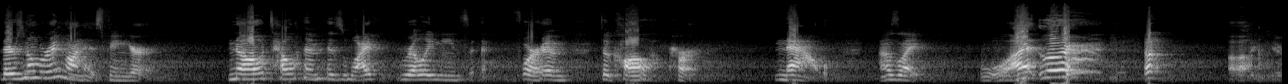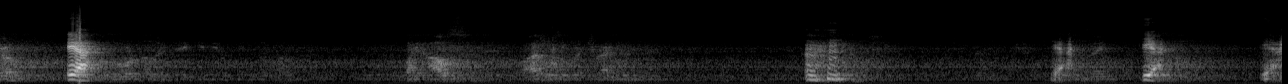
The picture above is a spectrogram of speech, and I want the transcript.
there's no ring on his finger. No, tell him his wife really needs for him to call her now. I was like, what, Lord? uh, yeah. Mm-hmm. Yeah. Yeah. Yeah.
